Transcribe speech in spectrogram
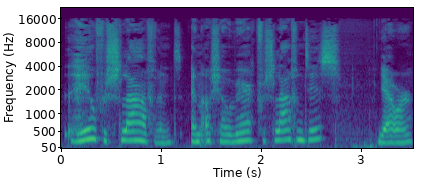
Heel verslavend. En als jouw werk verslavend is, ja hoor,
